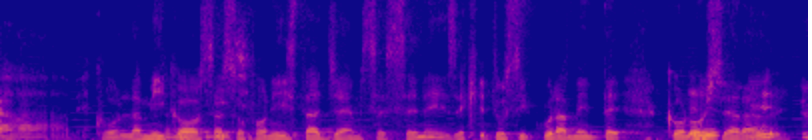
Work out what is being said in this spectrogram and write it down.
Ah, beh, con l'amico sassofonista James Senese che tu sicuramente conoscerai. Eh, eh.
